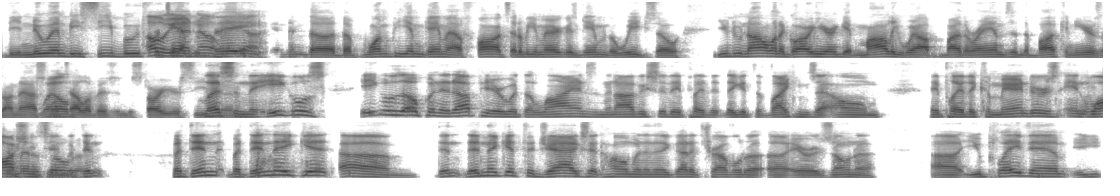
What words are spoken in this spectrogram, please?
the new NBC booth for oh, Tampa yeah, no, Bay, yeah. and then the, the 1 p.m. game at Fox. That'll be America's game of the week. So you do not want to go out here and get mollywopped by the Rams and the Buccaneers on national well, television to start your season. Listen, the Eagles Eagles open it up here with the Lions, and then obviously they play that they get the Vikings at home. They play the Commanders in Washington, but then but then but then they get um then then they get the Jags at home, and then they got to travel to uh, Arizona. Uh, you play them, you,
